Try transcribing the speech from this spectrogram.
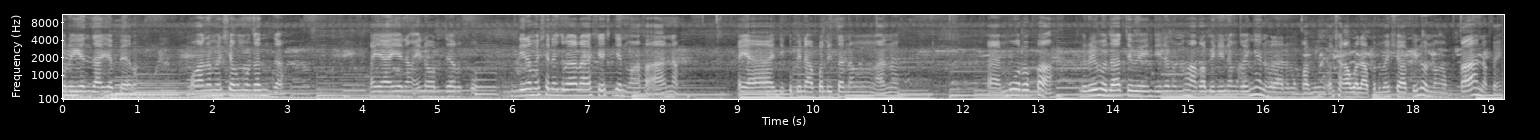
Korean diaper. Mukha naman siyang maganda. Kaya yan ang in-order ko. Hindi naman siya nagra-rashes dyan mga kaanak. Kaya hindi ko pinapalitan ng ano. Ah, mura pa. Pero mo dati we, hindi naman makakabili ng ganyan. Wala naman kaming, at saka wala pa naman Shopee noon mga kaanak eh.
